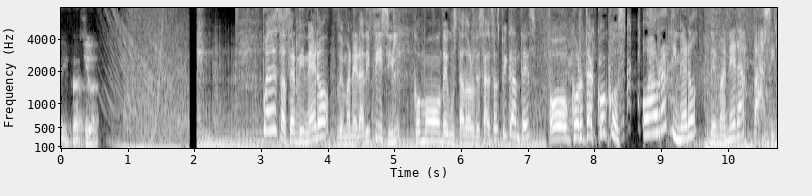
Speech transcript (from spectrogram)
inflación. Puedes hacer dinero de manera difícil, como degustador de salsas picantes, o cortacocos, o ahorrar dinero de manera fácil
